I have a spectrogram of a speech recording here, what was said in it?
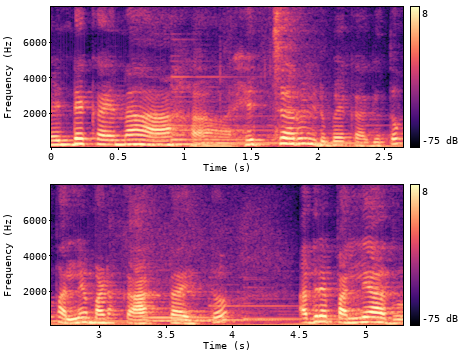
ಬೆಂಡೆಕಾಯಿನ ಹೆಚ್ಚಾರು ಇಡಬೇಕಾಗಿತ್ತು. ಪಲ್ಯ ಮಾಡೋಕ್ಕೆ ಇತ್ತು. ಆದರೆ ಪಲ್ಯ ಅದು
